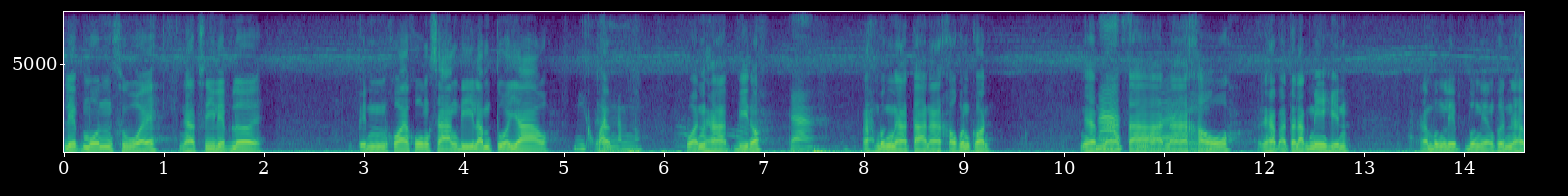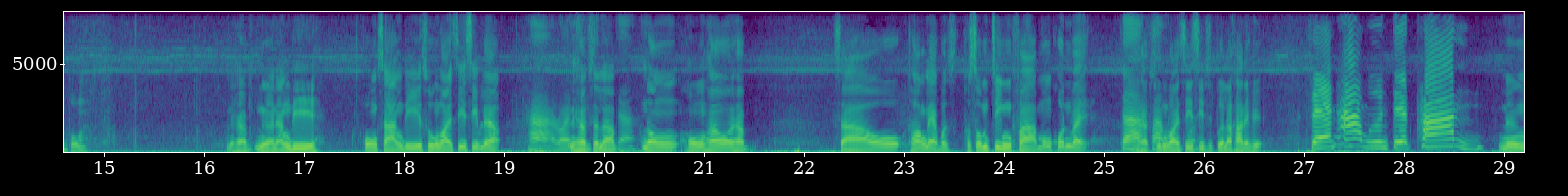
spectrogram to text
เล็บมนสวยนะครับสีเล็บเลย เป็นควายโครงสร้างดีลำตัวยาว มีขวัญน้ำเนองขวนหาบดีเนาะจ้าอะเบิ่งหน้าตาหน้าเขาเพิ่นก่อนนะครับหหน้าน้าตาสวยหน้าเขานะครับอัตลักษณ์มีเห็นอะเบิ่งเล็บเบิ่งอย่างเพิ่นนะครับผมนะครับเนื้อหนังดีโครงสร้างดีสูง140แล้วค่ะร้อยนะครับสี่สำหรับจ้าน้องหงเฮานะครับ สาวทองแรกผสมจริงฟ้ามงคลไว้จ้านะครับสูง140สิเปิดราคาได้พี่ แสนห้าหมื่นเจ็ดพันหนึ่ง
